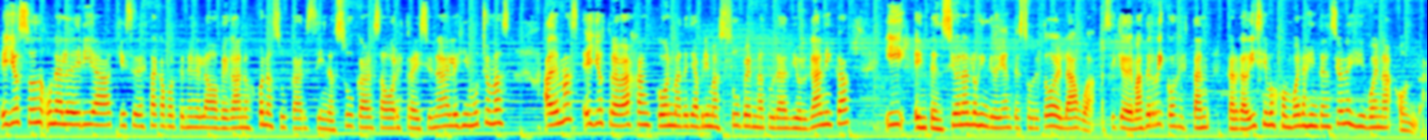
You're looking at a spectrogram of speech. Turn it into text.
Ellos son una heladería que se destaca por tener helados veganos con azúcar, sin azúcar, sabores tradicionales y mucho más. Además, ellos trabajan con materia prima súper natural y orgánica y intencionan los ingredientes, sobre todo el agua. Así que además de ricos, están cargadísimos con buenas intenciones y buena onda.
